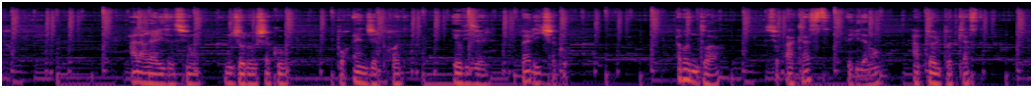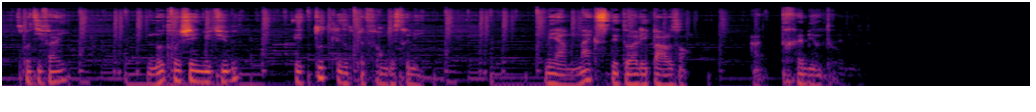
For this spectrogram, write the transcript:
À la réalisation, Njolo Chaco pour Angel Prod et au visuel, Balik Chaco. Abonne-toi sur Acast, évidemment, Apple Podcast, Spotify, notre chaîne YouTube et toutes les autres plateformes de streaming. Mets un max d'étoiles et parle-en. À très bientôt.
